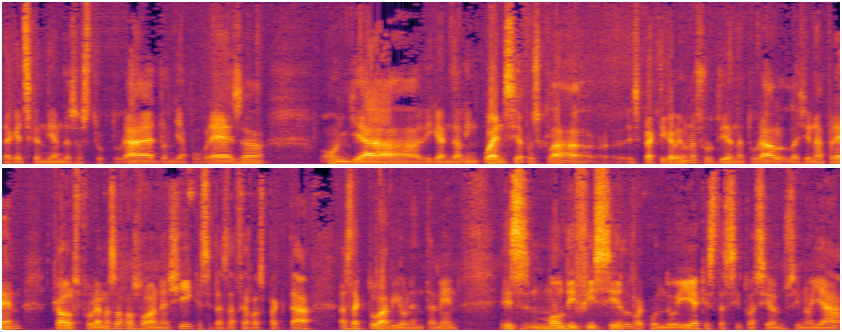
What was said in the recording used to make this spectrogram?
d'aquests que en diem desestructurat, on hi ha pobresa, on hi ha, diguem, delinqüència, doncs clar, és pràcticament una sortida natural. La gent aprèn que els problemes es resolen així, que si t'has de fer respectar has d'actuar violentament. És molt difícil reconduir aquestes situacions si no hi ha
